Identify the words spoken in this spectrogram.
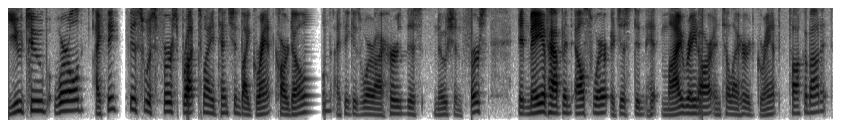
YouTube world, I think this was first brought to my attention by Grant Cardone. I think is where I heard this notion first. It may have happened elsewhere. It just didn't hit my radar until I heard Grant talk about it.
